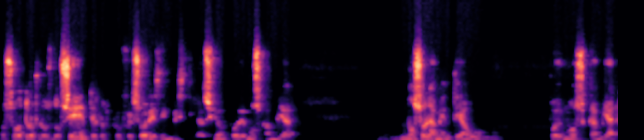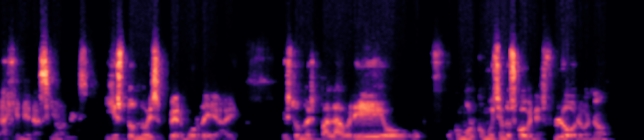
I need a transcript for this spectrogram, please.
nosotros los docentes, los profesores de investigación, podemos cambiar no solamente a uno, podemos cambiar a generaciones. Y esto no es verborrea, ¿eh? esto no es palabreo, o, como, como dicen los jóvenes, floro, ¿no?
